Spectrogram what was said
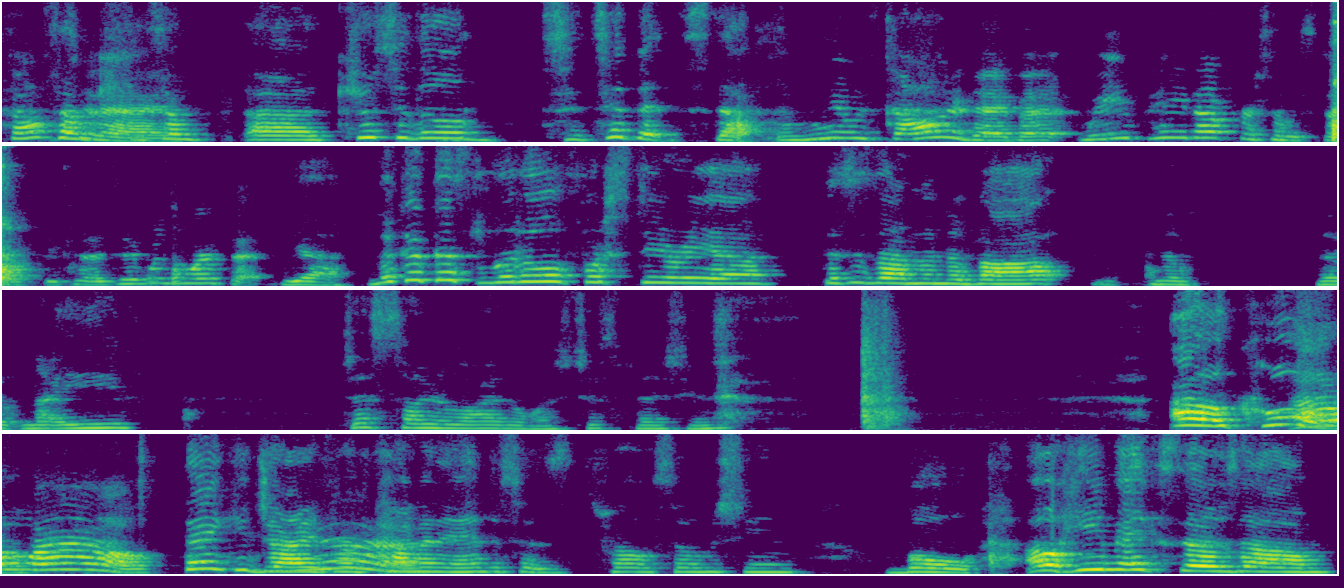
stuff some, today. some uh, cutesy little tidbit stuff. It was Dollar Day, but we paid up for some stuff because it was worth it. Yeah, look at this little Fostoria. This is on the Nava, na, na, naive. Just saw your live and was just finishing. oh, cool! Oh wow! Thank you, Johnny, for coming in. This is 12 sewing machine bowl. Oh, he makes those um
